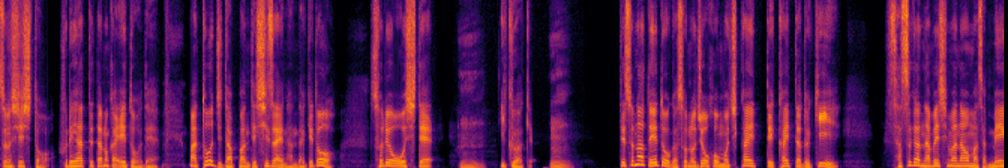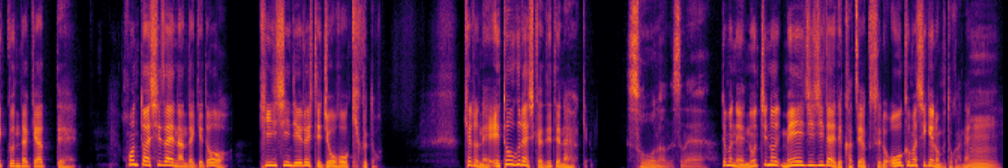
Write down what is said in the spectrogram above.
末の志士と触れ合ってたのが江藤で、まあ、当時脱藩って資材なんだけどそれを押してうん。いくわけうん。でその後江藤がその情報を持ち帰って帰った時さすが鍋島直政名君だけあって本当は資材なんだけど謹慎で許して情報を聞くとけどね江藤ぐらいしか出てないわけそうなんですね。でもね後の明治時代で活躍する大隈重信とかね、うん。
